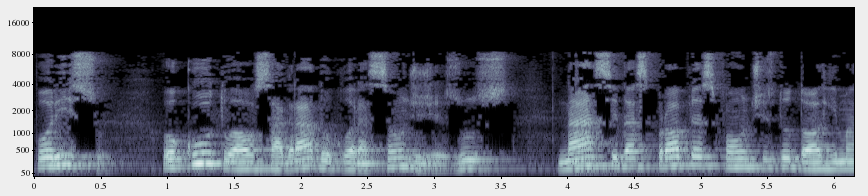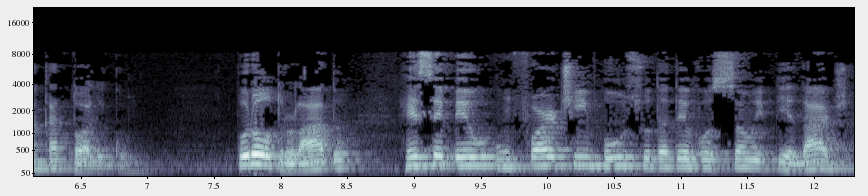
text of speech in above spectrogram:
Por isso, o culto ao Sagrado Coração de Jesus nasce das próprias fontes do dogma católico. Por outro lado, recebeu um forte impulso da devoção e piedade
